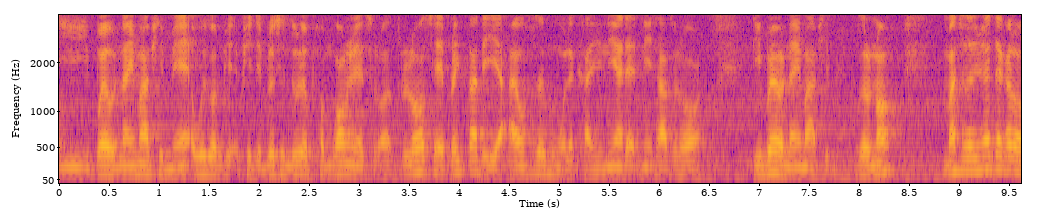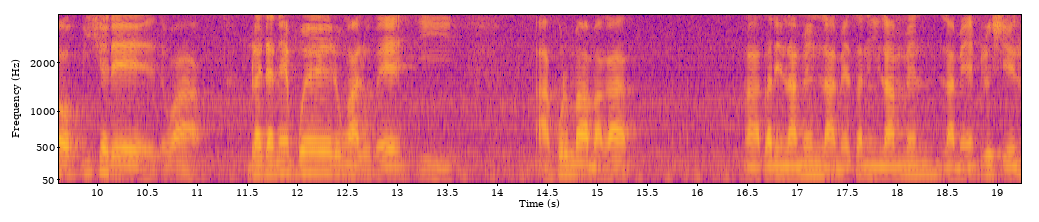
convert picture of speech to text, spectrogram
ဒီပွဲကိုနိုင်မှဖြစ်မယ်အဝေးကဖြစ်ဖြစ်တယ်ပြီးလို့ရှိရင်သူတို့ရဲ့ form ကောင်းနေတယ်ဆိုတော့ loss ရဲ့ပြိတ္တတွေရဲ့အောင်စုဆိုင်မှုကိုလည်းခံနေရတဲ့အနေအထားဆိုတော့ဒီပွဲကိုနိုင်မှဖြစ်မယ်ဆိုတော့နော် Manchester United ကတော့ပြီးခဲ့တဲ့ဟိုဟာ Brighton နဲ့ပွဲတုန်းကလိုပဲဒီအာကိုရမာမှာကအာဇာနီလာမန်လာမယ်ဇာနီလာမန်လာမယ်ပြီးလို့ရှိရင်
